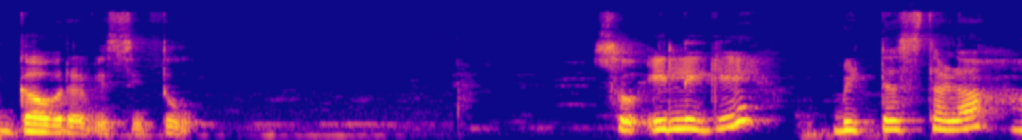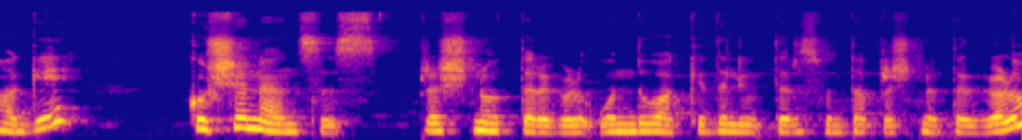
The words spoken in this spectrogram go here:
ಗೌರವಿಸಿತು. ಸೊ ಇಲ್ಲಿಗೆ ಬಿಟ್ಟ ಸ್ಥಳ ಹಾಗೆ ಕ್ವಶನ್ ಆನ್ಸರ್ಸ್ ಪ್ರಶ್ನೋತ್ತರಗಳು, ಒಂದು ವಾಕ್ಯದಲ್ಲಿ ಉತ್ತರಿಸುವಂಥ ಪ್ರಶ್ನೋತ್ತರಗಳು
